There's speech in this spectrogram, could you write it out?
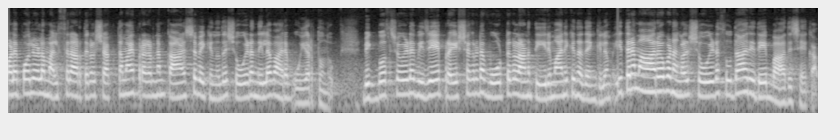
അനുമോളെ പോലെയുള്ള മത്സരാർത്ഥികൾ ശക്തമായ പ്രകടനം കാഴ്ചവെക്കുന്നത് ഷോയുടെ നിലവാരം ഉയർത്തുന്നു. ബിഗ് ബോസ് ഷോയുടെ വിജയ പ്രേക്ഷകരുടെ വോട്ടുകളാണ് തീരുമാനിക്കുന്നതെങ്കിലും ഇത്തരം ആരോപണങ്ങൾ ഷോയുടെ സുതാര്യതയെ ബാധിച്ചേക്കാം.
